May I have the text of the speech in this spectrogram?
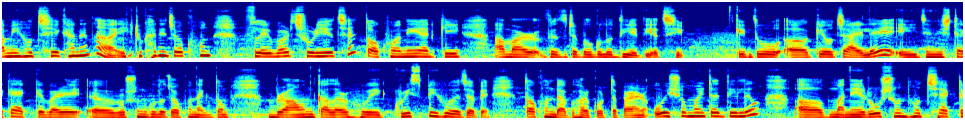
আমি হচ্ছে এখানে না, একটুখানি যখন ফ্লেভার ছড়িয়েছে, তখনই আর কি আমার ভেজিটেবলগুলো দিয়ে দিয়েছি। কিন্তু কেউ চাইলে এই জিনিসটাকে একেবারে রসুনগুলো যখন একদম ব্রাউন কালার হয়ে ক্রিস্পি হয়ে যাবে, তখন ব্যবহার করতে পারেন। ওই সময়টা দিলেও মানে রসুন হচ্ছে একটা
